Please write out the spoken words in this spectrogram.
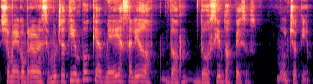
yo me había comprado hace mucho tiempo que me había salido 200 pesos. Mucho tiempo.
